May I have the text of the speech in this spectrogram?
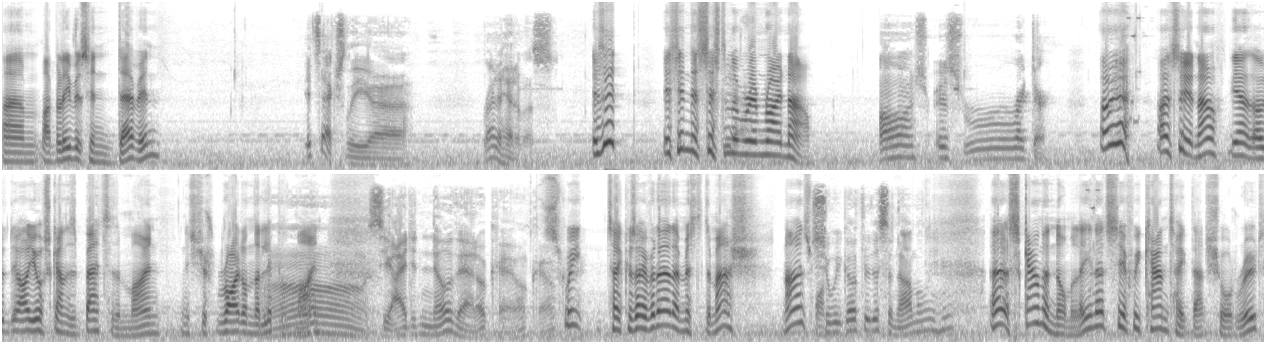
Um, I believe it's in Devon. It's actually uh, right ahead of us. Is it? It's in the system that we're in right now. Oh, it's, it's right there. Oh, yeah, I see it now. Yeah, oh, oh, your scanner's better than mine. It's just right on the lip of mine. Oh, see, I didn't know that. Okay, okay. okay. Sweet. Take us over there then, Mr. Damash. Nice one. Should we go through this anomaly here? Uh, scan anomaly. Let's see if we can take that short route.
